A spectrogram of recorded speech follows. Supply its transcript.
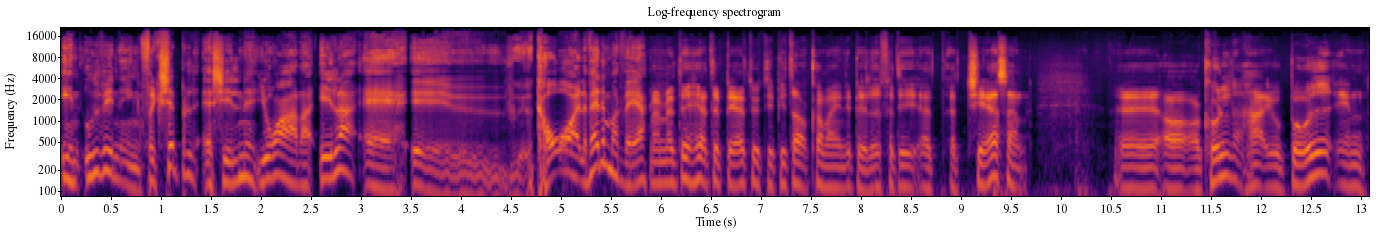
en udvinding for eksempel af sjældne jordarter eller af øh, kover, eller hvad det måtte være. Men, men det her, det bæredygtige bidrag kommer ind i billedet, fordi at, at tjæresand øh, og, og kul har jo både en,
